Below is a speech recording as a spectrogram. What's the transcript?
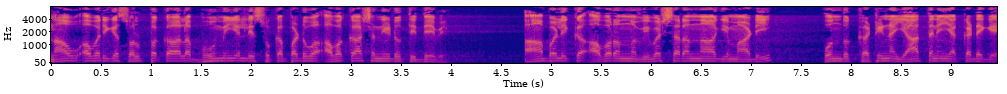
ನಾವು ಅವರಿಗೆ ಸ್ವಲ್ಪ ಕಾಲ ಭೂಮಿಯಲ್ಲಿ ಸುಖಪಡುವ ಅವಕಾಶ ನೀಡುತ್ತಿದ್ದೇವೆ. ಆ ಬಳಿಕ ಅವರನ್ನು ವಿವಶರನ್ನಾಗಿ ಮಾಡಿ ಒಂದು ಕಠಿಣ ಯಾತನೆಯ ಕಡೆಗೆ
